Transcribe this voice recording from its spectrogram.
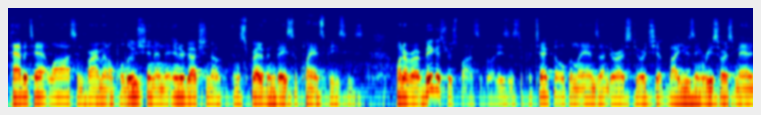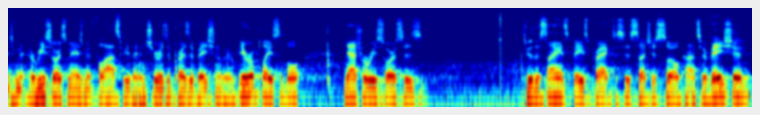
Habitat loss, environmental pollution, and the introduction of and the spread of invasive plant species. One of our biggest responsibilities is to protect the open lands under our stewardship by using resource management, a resource management philosophy that ensures the preservation of irreplaceable natural resources through the science-based practices such as soil conservation,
